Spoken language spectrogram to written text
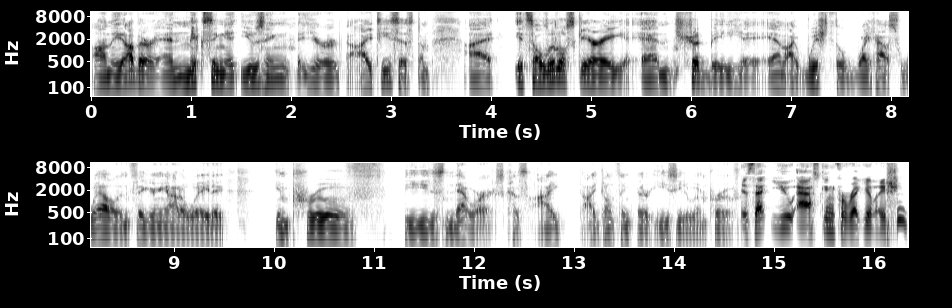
on the other and mixing it using your IT system. Uh, it's a little scary and should be. And I wish the White House well in figuring out a way to improve these networks because I, I don't think they're easy to improve. Is that you asking for regulation?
